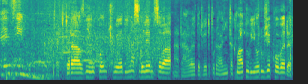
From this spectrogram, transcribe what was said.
Fifteen love. teď to rázně ukončuje Venus Williamsová. Nadále držet podání, tak má tu výhodu, že povede.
